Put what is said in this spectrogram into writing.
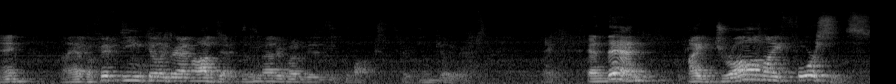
Okay, I have a 15 kilogram object. Doesn't matter what it is, it's a box. It's 15 kilograms. Okay? And then I draw my forces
